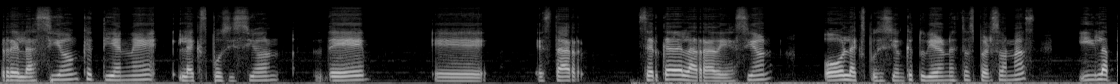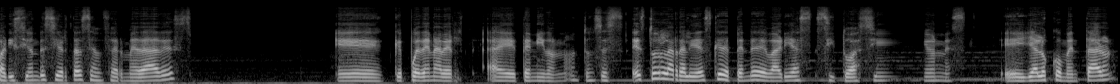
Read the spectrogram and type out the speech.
relación que tiene la exposición de estar cerca de la radiación o la exposición que tuvieron estas personas y la aparición de ciertas enfermedades eh, que pueden haber eh, tenido, ¿no? Entonces, esto la realidad es que depende de varias situaciones. Eh, ya lo comentaron,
